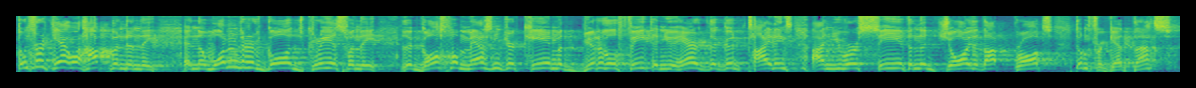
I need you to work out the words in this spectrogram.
Don't forget what happened in the, in the wonder of God's grace when the, the gospel messenger came with beautiful feet and you heard the good tidings and you were saved and the joy that that brought. Don't forget that.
